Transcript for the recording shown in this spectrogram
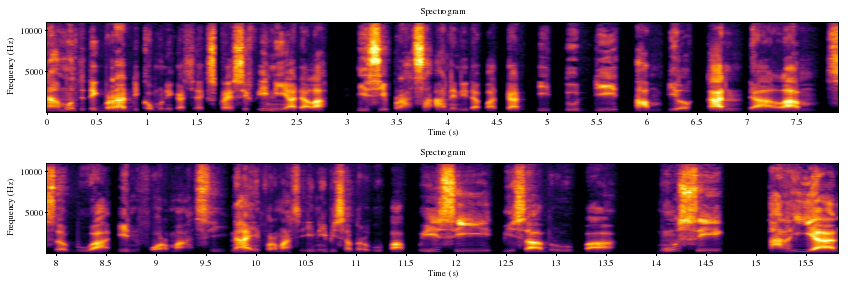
Namun titik berat di komunikasi ekspresif ini adalah isi perasaan yang didapatkan itu ditampilkan dalam sebuah informasi. Nah, informasi ini bisa berupa puisi, bisa berupa musik, tarian,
